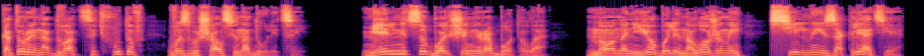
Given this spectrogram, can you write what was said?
который на 20 футов возвышался над улицей. Мельница больше не работала, но на нее были наложены сильные заклятия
